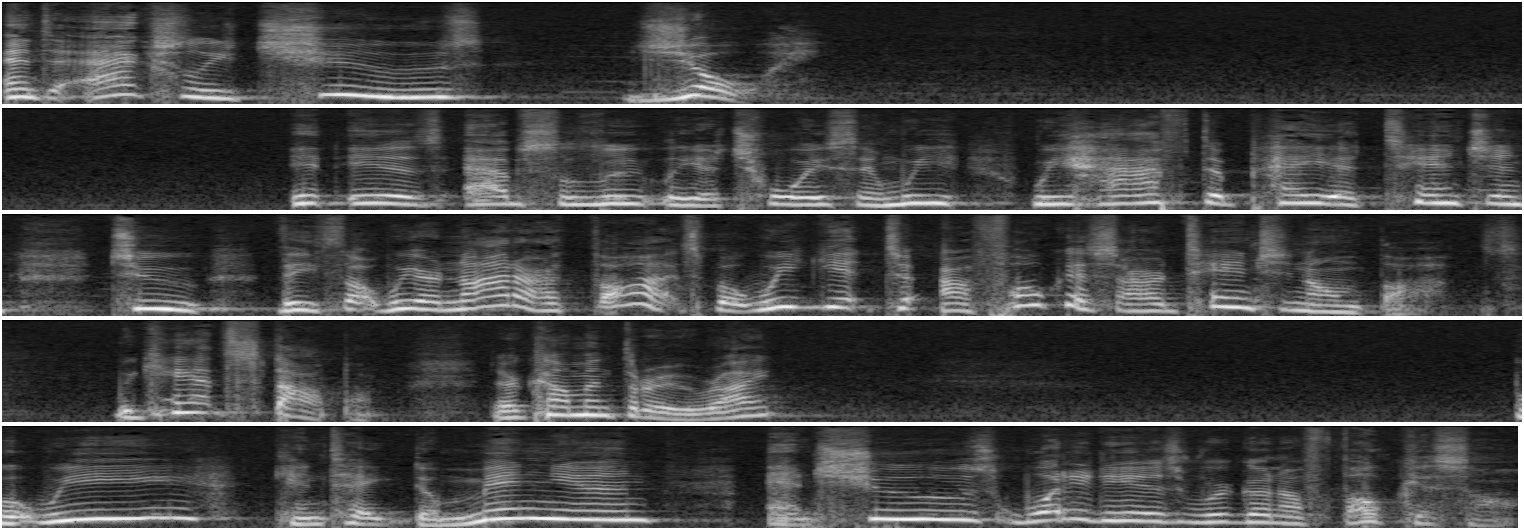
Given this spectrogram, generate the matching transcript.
and to actually choose joy. It is absolutely a choice, and we, we have to pay attention to the thought. We are not our thoughts, but we get to our focus our attention on thoughts. We can't stop them, they're coming through, right? But we can take dominion and choose what it is we're going to focus on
